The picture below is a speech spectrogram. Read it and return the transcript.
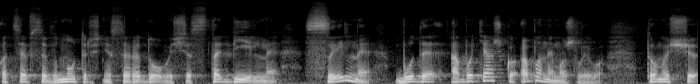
оце все внутрішнє середовище стабільне, сильне буде або тяжко, або неможливо. Тому що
